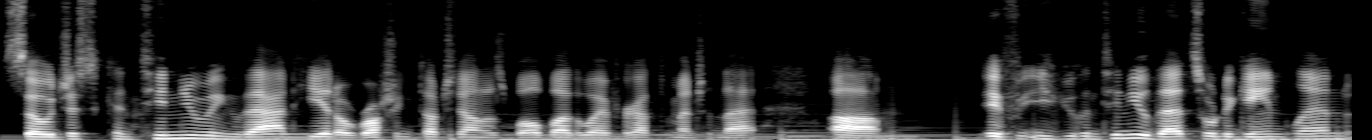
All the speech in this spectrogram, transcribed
So just continuing that, he had a rushing touchdown as well. By the way, I forgot to mention that. Um, if you continue that sort of game plan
